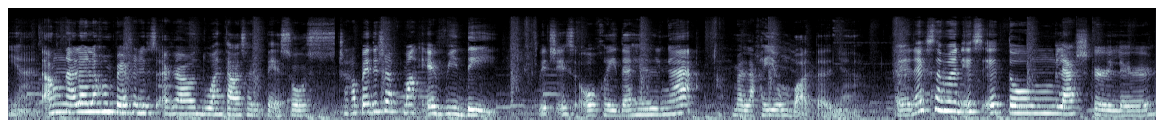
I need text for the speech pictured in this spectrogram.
Yan. Ang naalala kong presyo nito is around 1,000 pesos. Tsaka pwede siya pang everyday. Which is okay dahil nga malaki yung bottle niya. Ayan, next naman is itong lash curler.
